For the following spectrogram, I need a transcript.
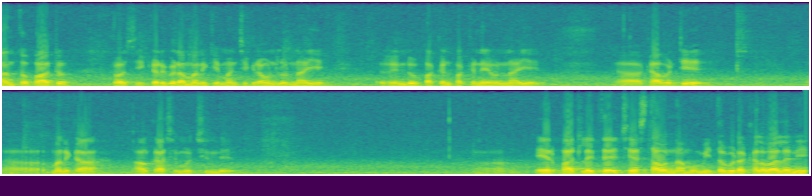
దాంతోపాటు కోర్స్ ఇక్కడ కూడా మనకి మంచి గ్రౌండ్లు ఉన్నాయి. రెండు పక్కన పక్కనే ఉన్నాయి. కాబట్టి మనకు అవకాశం వచ్చింది. ఏర్పాట్లు అయితే చేస్తూ ఉన్నాము. మీతో కూడా కలవాలని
